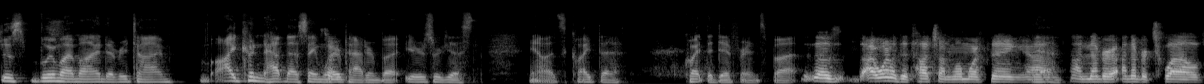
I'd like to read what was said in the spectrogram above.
just blew my mind every time. I couldn't have that same wear pattern, but yours were just, you know, it's quite the quite the difference. But those I wanted to touch on one more thing. Uh, yeah. on number on number twelve,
